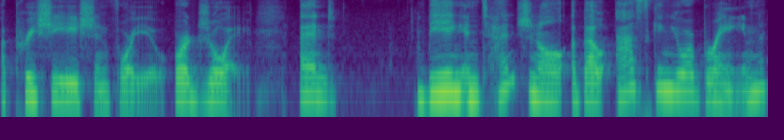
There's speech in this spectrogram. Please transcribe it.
appreciation for you or joy. And being intentional about asking your brain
